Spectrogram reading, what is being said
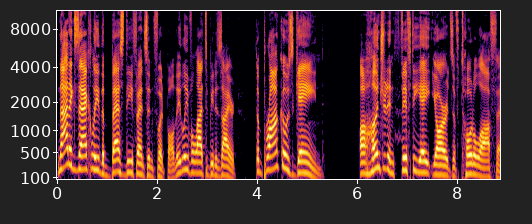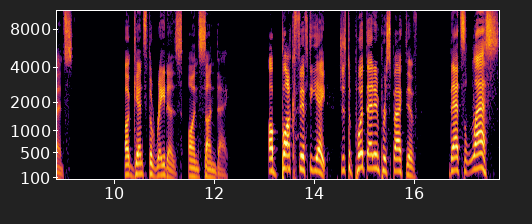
not exactly the best defense in football. They leave a lot to be desired. The Broncos gained 158 yards of total offense against the Raiders on Sunday. A buck 58. Just to put that in perspective, that's less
